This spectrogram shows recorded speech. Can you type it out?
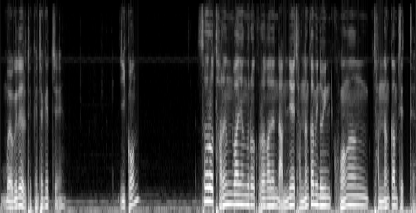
뭐 여기도 괜찮겠지. 이건 서로 다른 방향으로 걸어가는 남녀의 장난감이 놓인 공항 장난감 세트.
